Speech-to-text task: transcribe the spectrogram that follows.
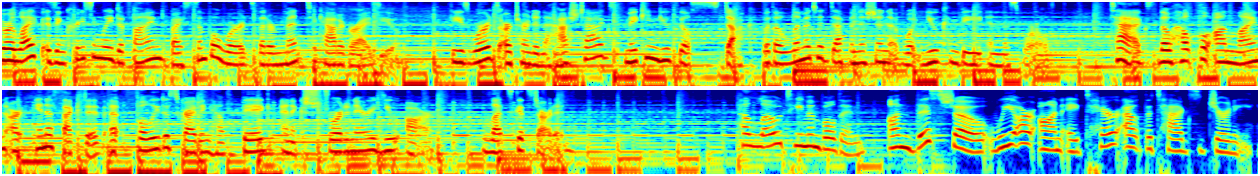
Your life is increasingly defined by simple words that are meant to categorize you. These words are turned into hashtags, making you feel stuck with a limited definition of what you can be in this world. Tags, though helpful online, are ineffective at fully describing how big and extraordinary you are. Let's get started. Hello, Team Embolden. On this show, we are on a tear out the tags journey.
